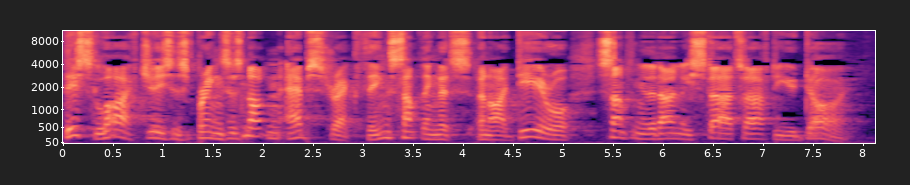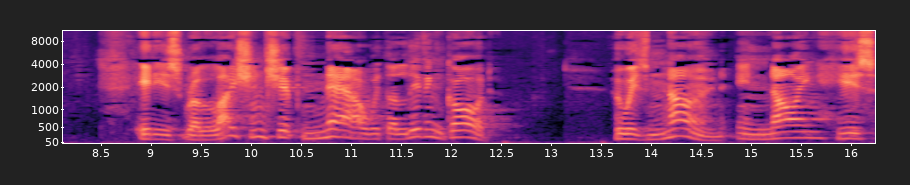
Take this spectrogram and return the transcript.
This life Jesus brings is not an abstract thing, something that's an idea or something that only starts after you die. It is relationship now with the living God who is known in knowing his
